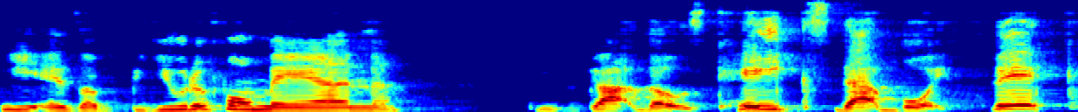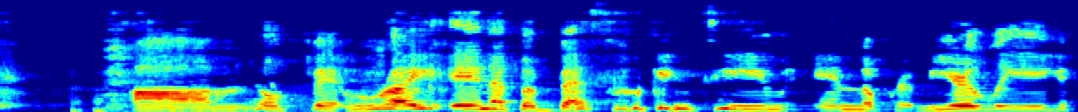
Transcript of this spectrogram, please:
He is a beautiful man. He's got those cakes. That boy thick. Um, he'll fit right in at the best looking team in the Premier League.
